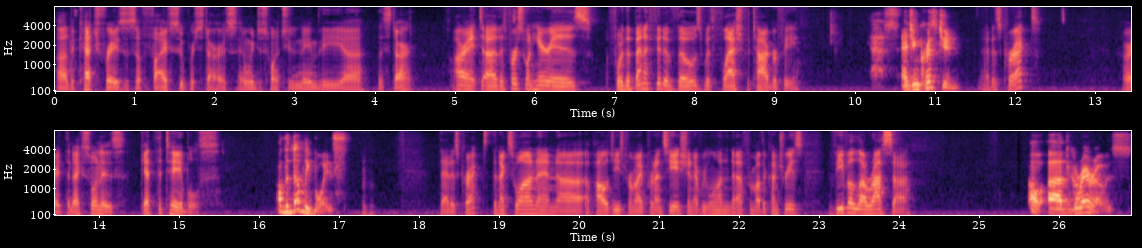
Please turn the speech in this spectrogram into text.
uh, the catchphrases of five superstars, and we just want you to name the, uh, the star. All right. Uh, the first one here is for the benefit of those with flash photography. Yes, Edge and Christian. That is correct. All right, the next one is Get the Tables. Oh, the Dudley Boyz. That is correct. The next one, and uh, apologies for my pronunciation, everyone uh, from other countries. Viva la raza. Oh, uh, the Guerreros.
